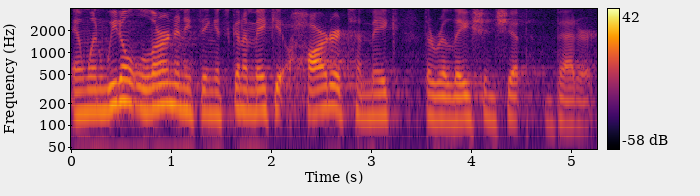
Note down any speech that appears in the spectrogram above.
And when we don't learn anything, it's going to make it harder to make the relationship better.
